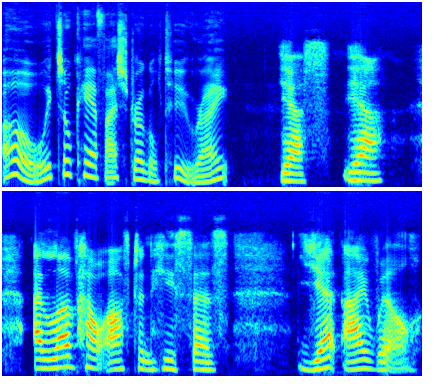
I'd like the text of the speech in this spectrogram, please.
oh, it's okay if I struggle too, right? Yes. Yeah. I love how often he says, Yet I will.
